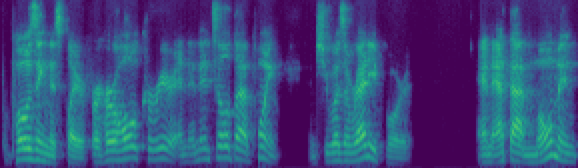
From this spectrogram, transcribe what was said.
proposing this player for her whole career. And, and until that point, and she wasn't ready for it. And at that moment,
